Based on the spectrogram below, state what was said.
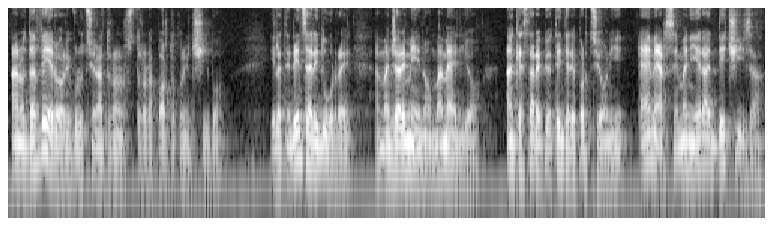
hanno davvero rivoluzionato il nostro rapporto con il cibo. E la tendenza a ridurre, a mangiare meno ma meglio, anche a stare più attenti alle porzioni, è emersa in maniera decisa,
